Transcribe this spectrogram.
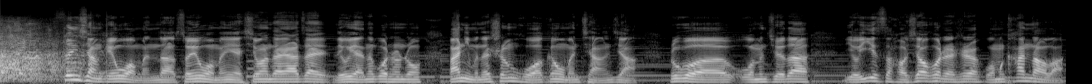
分享给我们的。所以，我们也希望大家在留言的过程中，把你们的生活跟我们讲一讲。如果我们觉得有意思、好笑，或者是我们看到了，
